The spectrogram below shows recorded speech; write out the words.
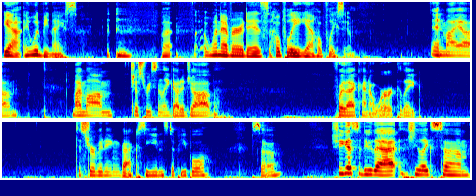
Yeah, it would be nice. but whenever it is, hopefully, yeah, hopefully soon. And my um my mom just recently got a job for that kind of work, like distributing vaccines to people. So she gets to do that. She likes um,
